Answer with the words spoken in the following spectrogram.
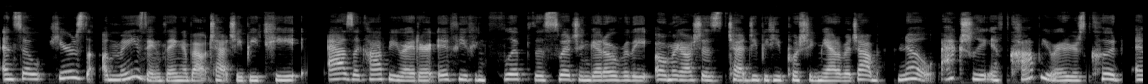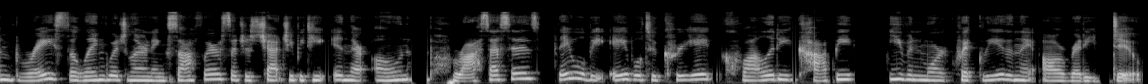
And so here's the amazing thing about ChatGPT as a copywriter, if you can flip the switch and get over the, oh my gosh, is ChatGPT pushing me out of a job? No, actually, if copywriters could embrace the language learning software such as ChatGPT in their own processes, they will be able to create quality copy even more quickly than they already do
